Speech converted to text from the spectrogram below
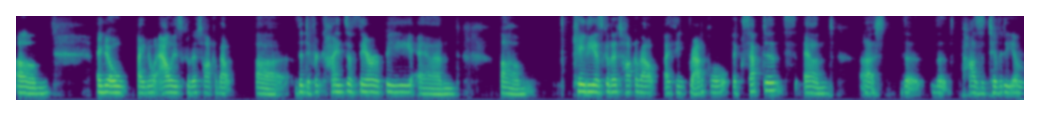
Um, I know I know Allie's going to talk about uh, the different kinds of therapy and um, Katie is going to talk about, I think, radical acceptance and uh, the the positivity of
